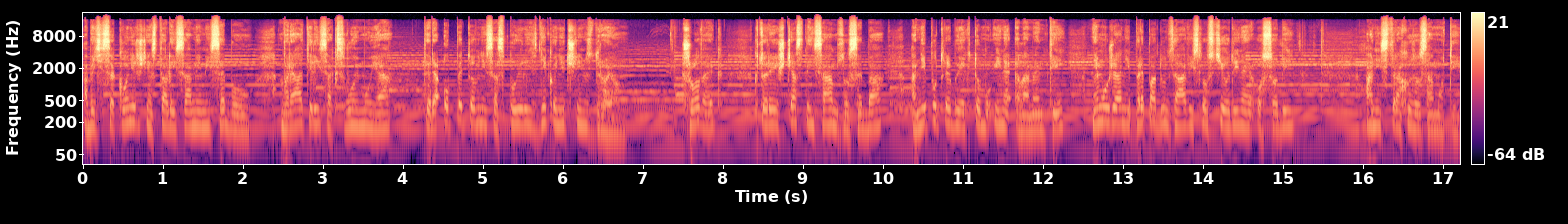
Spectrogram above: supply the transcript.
aby ste sa konečne stali samými sebou, vrátili sa k svojmu ja, teda opätovne sa spojili s nekonečným zdrojom. Človek, ktorý je šťastný sám zo seba a nepotrebuje k tomu iné elementy, nemôže ani prepadnúť závislosti od inej osoby, ani strachu zo samoty.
